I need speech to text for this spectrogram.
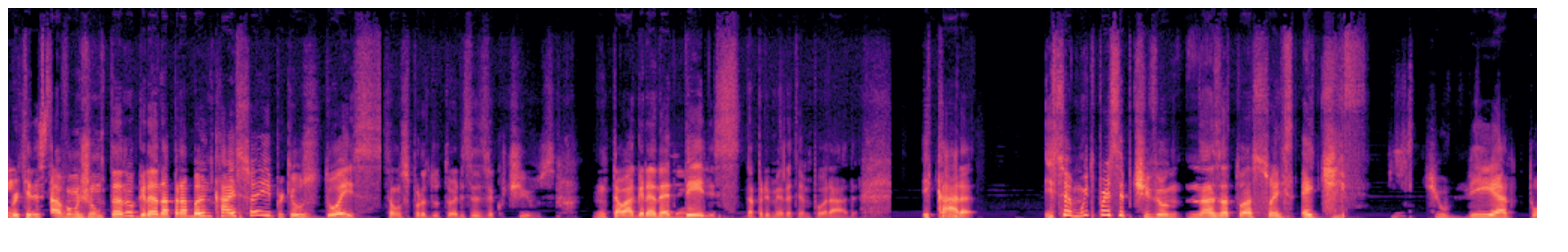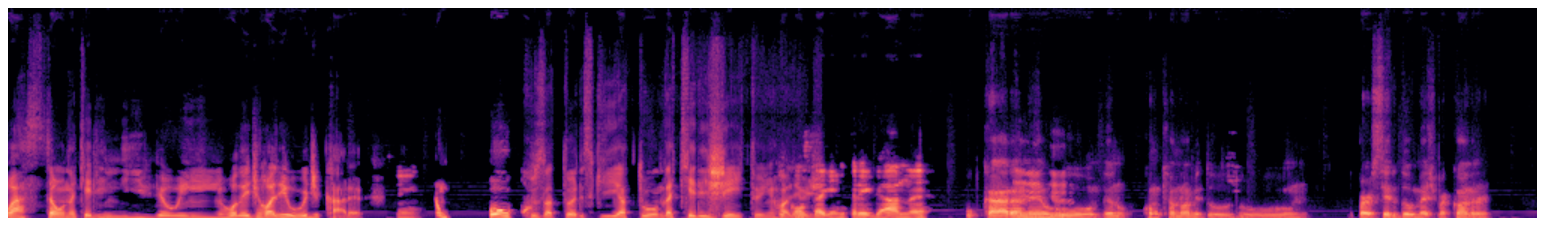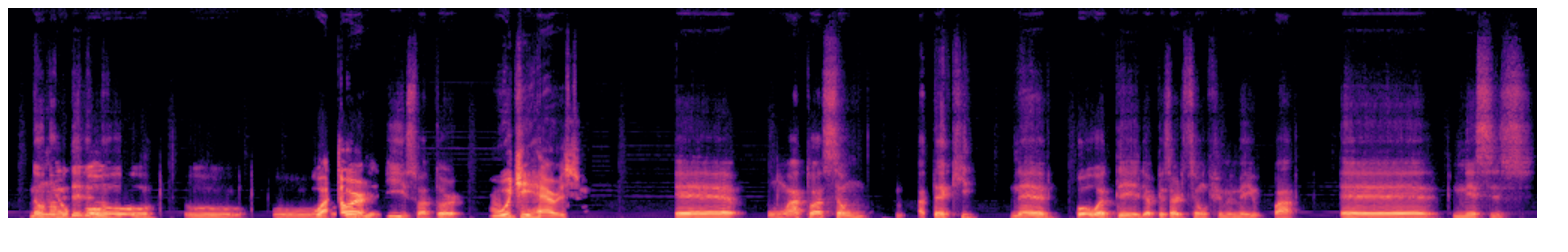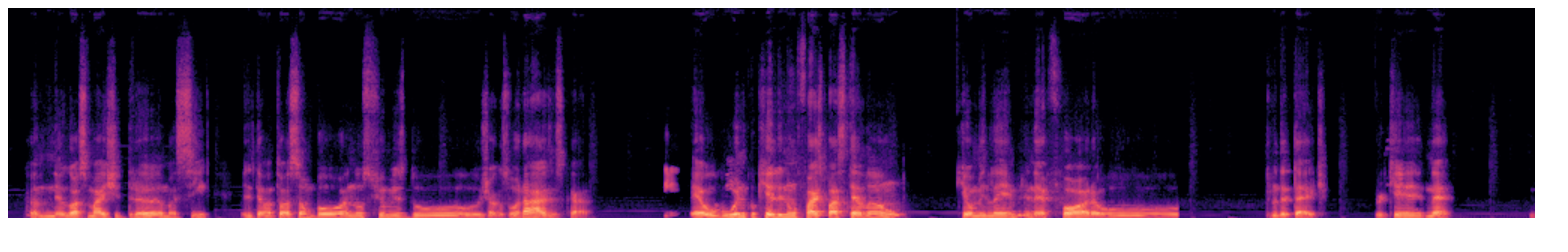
porque eles estavam juntando grana pra bancar isso aí, porque os dois são os produtores executivos. Então a grana é Sim. deles da primeira temporada. E cara, isso é muito perceptível nas atuações. É difícil ver a atuação naquele nível em rolê de Hollywood, cara. Sim. São poucos atores que atuam daquele jeito em Que Hollywood. consegue entregar, né? O cara, né? Uhum. O, eu não, como que é o nome do, do parceiro do Matt McConaughey? Não o nome É o dele Paul? no. O, o, O ator? Isso, o ator. Woody Harrison. É uma atuação até que né, boa dele, apesar de ser um filme meio pá. É, nesses. é um negócio mais de drama, assim. Ele tem uma atuação boa nos filmes do Jogos Vorazes, cara. É o único que ele não faz pastelão, que eu me lembre, né? Fora o True Detective. Porque, né?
